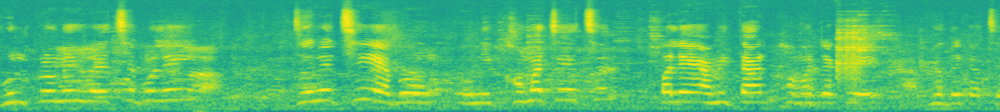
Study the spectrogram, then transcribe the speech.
ভুলক্রমে হয়েছে বলেই জেনেছি এবং উনি ক্ষমা চেয়েছেন, ফলে আমি তার ক্ষমাটাকে আপনাদের কাছে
